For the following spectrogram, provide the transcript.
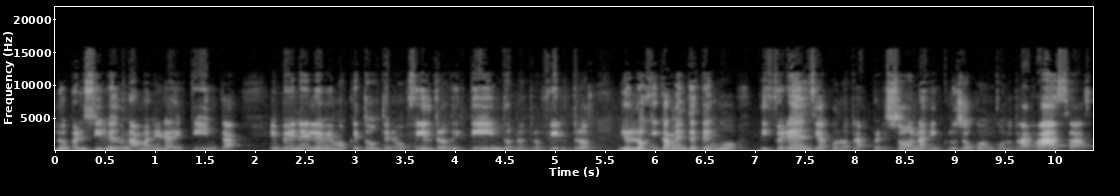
lo percibe de una manera distinta en PNL vemos que todos tenemos filtros distintos, nuestros filtros biológicamente tengo diferencias con otras personas, incluso con, otras razas.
